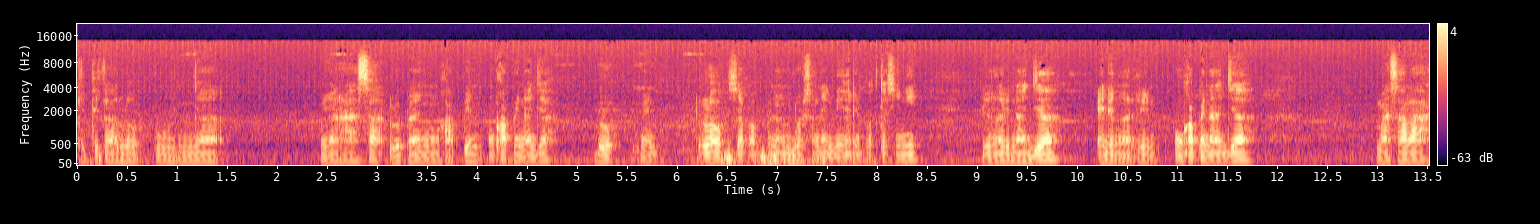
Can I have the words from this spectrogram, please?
ketika lu punya punya rasa lu pengen ngungkapin ungkapin aja. Bro men lo siapa pun yang luar sana dengerin podcast ini dengerin aja eh dengerin ungkapin aja masalah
